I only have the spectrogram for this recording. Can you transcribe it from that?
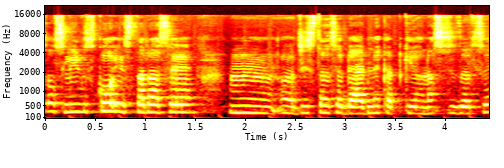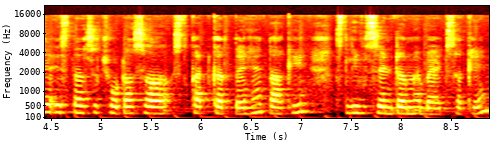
सो so, स्लीव्स को इस तरह से जिस तरह से डैड ने कट किया ना सीजर से इस तरह से छोटा सा कट करते हैं ताकि स्लीव सेंटर में बैठ सकें।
